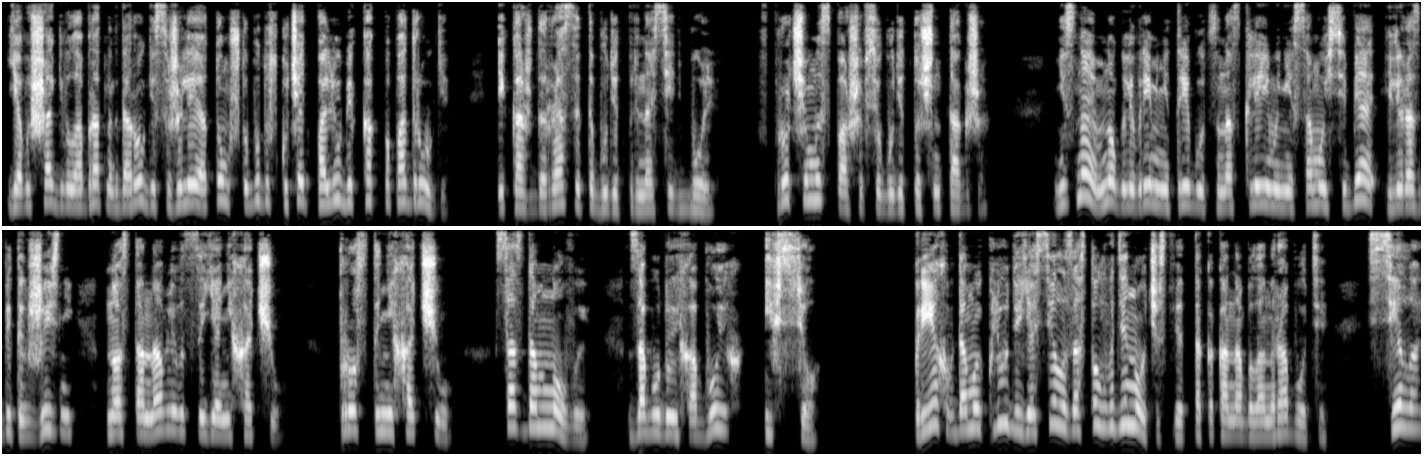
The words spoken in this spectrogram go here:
Я вышагивала обратно к дороге, сожалея о том, что буду скучать по Любе, как по подруге. И каждый раз это будет приносить боль. Впрочем, и с Пашей все будет точно так же. Не знаю, много ли времени требуется на склеивание самой себя или разбитых жизней, но останавливаться я не хочу. Просто не хочу. Создам новые, забуду их обоих, и все. Приехав домой к Люде, я села за стол в одиночестве, так как она была на работе. Села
